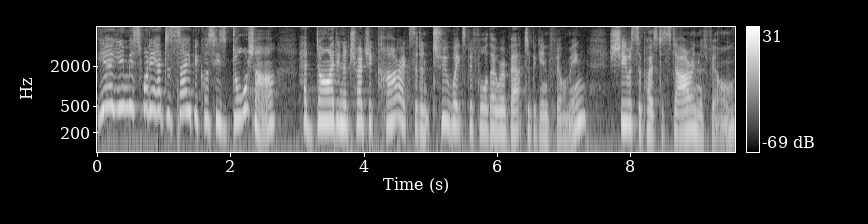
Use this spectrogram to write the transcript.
Yeah you missed what he had to say because his daughter had died in a tragic car accident two weeks before they were about to begin filming. She was supposed to star in the film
